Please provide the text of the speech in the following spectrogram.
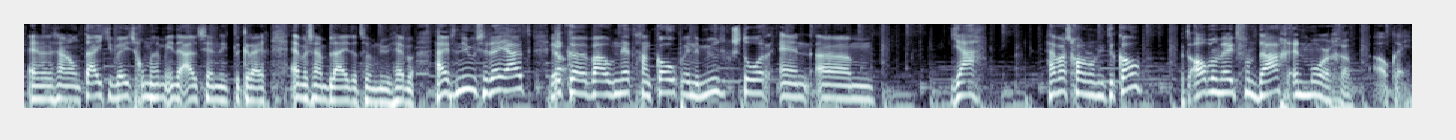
En we zijn al een tijdje bezig om hem in de uitzending te krijgen. En we zijn blij dat we hem nu hebben. Hij heeft een nieuwe cd uit. Ja. Ik wou hem net gaan kopen in de music store. En um, ja, hij was gewoon nog niet te koop. Het album heet Vandaag en Morgen. Oké. Okay.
